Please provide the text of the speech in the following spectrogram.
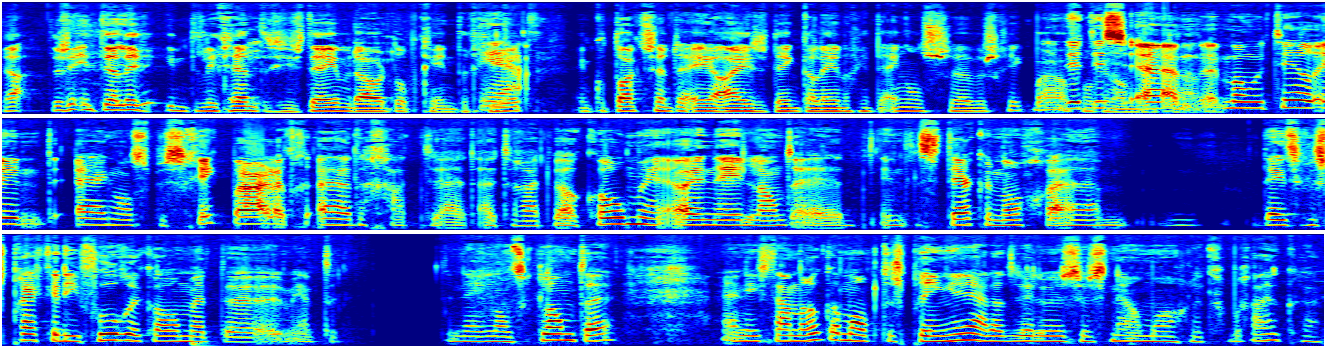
Ja, dus intelli- intelligente systemen, daar wordt op geïntegreerd. En contactcenter AI is denk ik alleen nog in het Engels eh, beschikbaar. Dit is eh, momenteel in het Engels beschikbaar. Dat, eh, dat gaat uit- uiteraard wel komen in, in Nederland. In, sterker nog, deze gesprekken die voer ik al met de, met de, de Nederlandse klanten. En die staan er ook allemaal op te springen. Ja, dat willen we zo snel mogelijk gebruiken.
